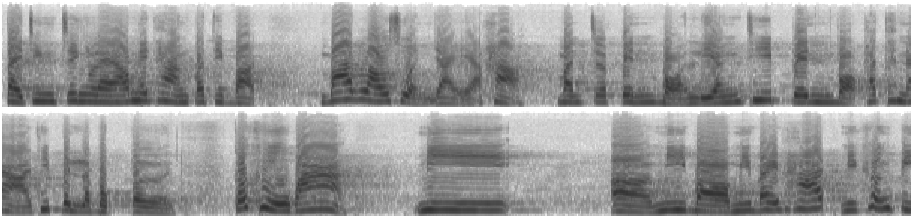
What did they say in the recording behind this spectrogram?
แต่จริง ๆ แล้วในทางปฏิบัติบ้านเราส่วนใหญ่อะค่ะ มันจะเป็นบ่อเลี้ยงที่เป็นบ่อพัฒนาที่เป็นระบบเปิด ก็คือว่ามีมีบ่อ มีใบพัด มีเครื่องตี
